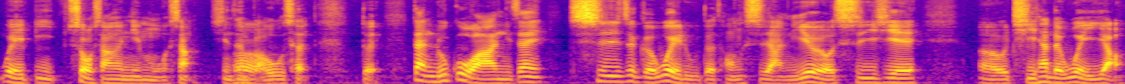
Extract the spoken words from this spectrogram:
胃壁受伤的黏膜上，形成保护层。对，但如果啊你在吃这个胃乳的同时啊，你又有吃一些呃其他的胃药，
